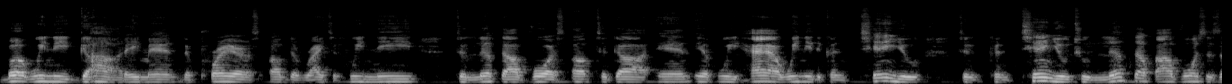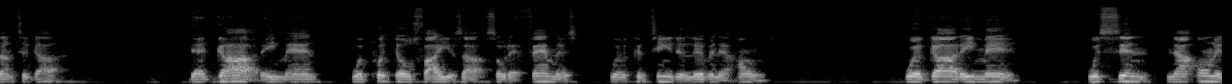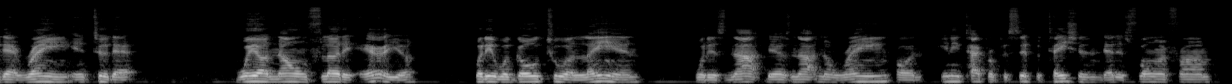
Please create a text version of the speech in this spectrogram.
But we need God, amen. The prayers of the righteous. We need to lift our voice up to God. And if we have, we need to continue to continue to lift up our voices unto God. That God, amen, will put those fires out so that families will continue to live in their homes. Where God, amen, would send not only that rain into that well known flooded area, but it would go to a land where it's not, there's not no rain or any type of precipitation that is flowing from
